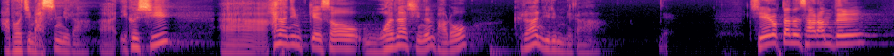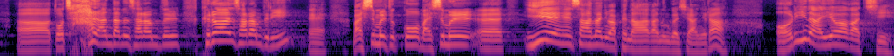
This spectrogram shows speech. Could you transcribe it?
아버지 맞습니다. 아, 이것이 아, 하나님께서 원하시는 바로 그러한 일입니다. 지혜롭다는 사람들, 아, 또잘 안다는 사람들, 그러한 사람들이 예, 말씀을 듣고 말씀을 에, 이해해서 하나님 앞에 나아가는 것이 아니라 어린 아이와 같이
